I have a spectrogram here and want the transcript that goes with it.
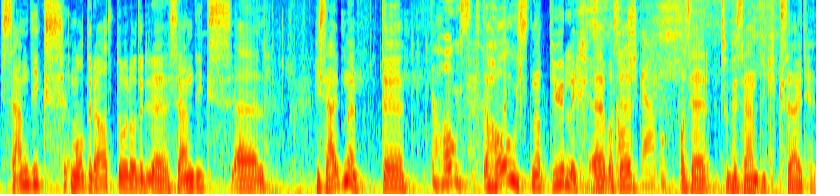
Sendungsmoderator oder der Sendungs... Äh, wie sagt man? Der, der Host. Der Host, natürlich. Äh, was, er, was er zu der Sendung gesagt hat.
